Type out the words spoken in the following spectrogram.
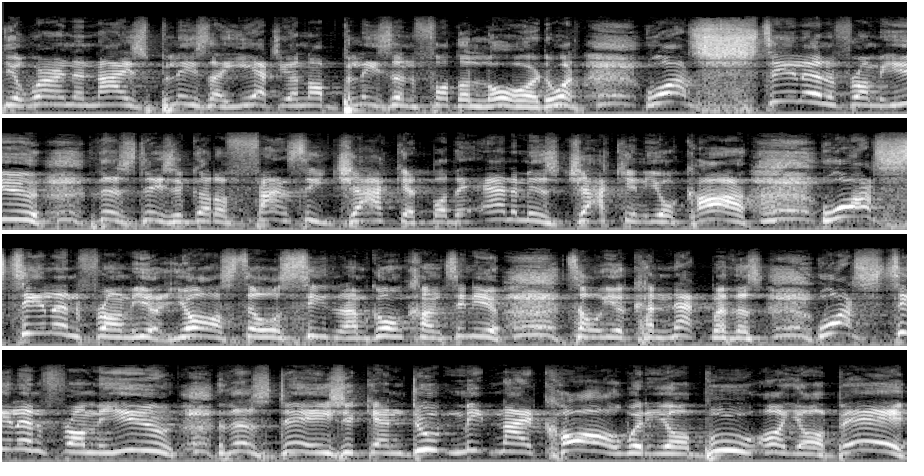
you're wearing a nice blazer, yet you're not blazing for the Lord. What What's stealing from you these days? You've got a fancy jacket, but the enemy is jacking your car. What's stealing from you? You're still seated. I'm going to continue till you connect with us. What's stealing from you these days? You can do midnight call with your boo or your bae,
